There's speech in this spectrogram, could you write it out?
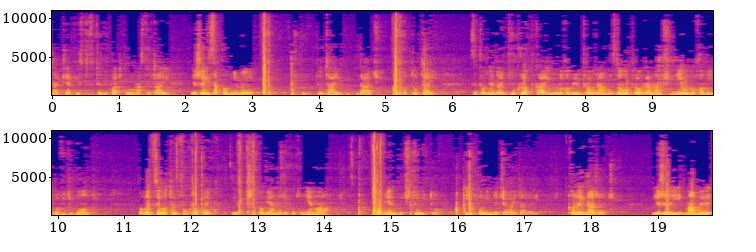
tak jak jest w tym wypadku u nas tutaj, jeżeli zapomnimy tutaj dać, albo tutaj zapomnimy dać dwukropka i uruchomimy program, znowu program nam się nie uruchomi, bo widzi błąd. Wobec tego ten dwukropek jest przypomniany, że go tu nie ma, powinien być tu i tu i powinno działać dalej. Kolejna rzecz. Jeżeli mamy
